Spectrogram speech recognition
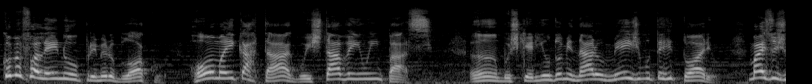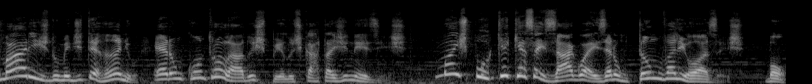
Como eu falei no primeiro bloco, Roma e Cartago estavam em um impasse. Ambos queriam dominar o mesmo território, mas os mares do Mediterrâneo eram controlados pelos cartagineses. Mas por que, que essas águas eram tão valiosas? Bom,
